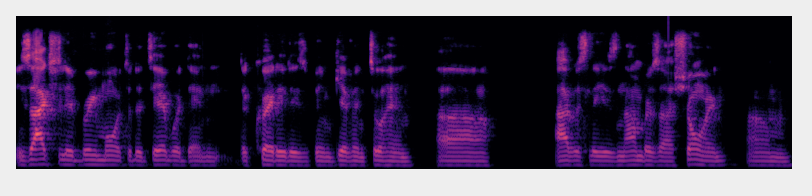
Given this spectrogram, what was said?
it's actually bring more to the table than the credit is being given to him. Uh, obviously, his numbers are showing. Um,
